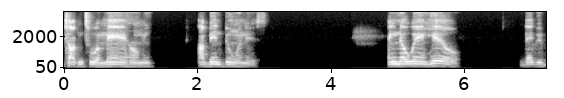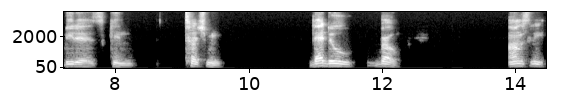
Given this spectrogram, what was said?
talking to a man, homie. I've been doing this. Ain't nowhere in hell David Benavidez can touch me. That dude, bro, honestly,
